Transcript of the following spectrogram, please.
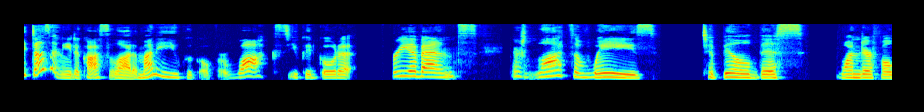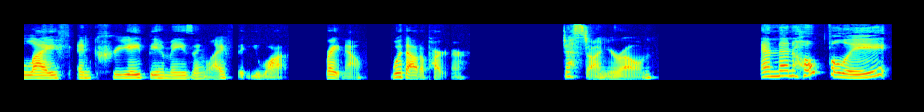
It doesn't need to cost a lot of money. You could go for walks, you could go to free events. There's lots of ways to build this wonderful life and create the amazing life that you want right now without a partner, just on your own. And then hopefully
